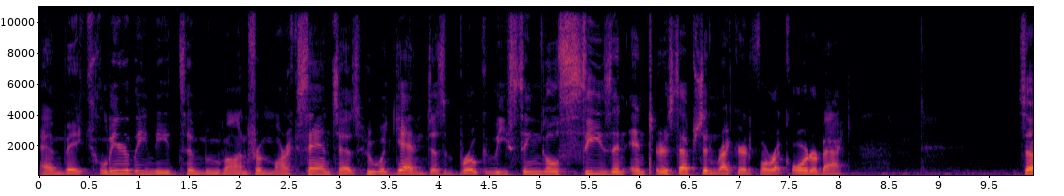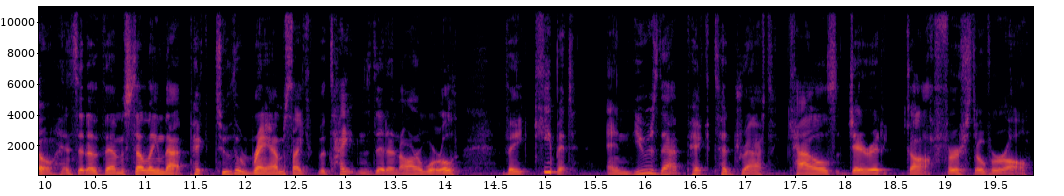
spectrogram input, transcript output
and they clearly need to move on from Mark Sanchez, who again just broke the single season interception record for a quarterback. So instead of them selling that pick to the Rams like the Titans did in our world, they keep it and use that pick to draft Cal's Jared Goff first overall.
